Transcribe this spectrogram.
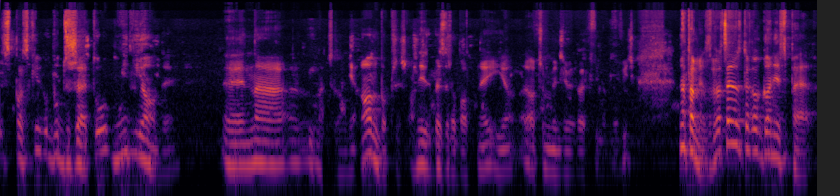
y, z polskiego budżetu miliony y, na, znaczy nie on, bo przecież on jest bezrobotny i o, o czym będziemy za chwilę mówić. Natomiast wracając do tego goniec.pl.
